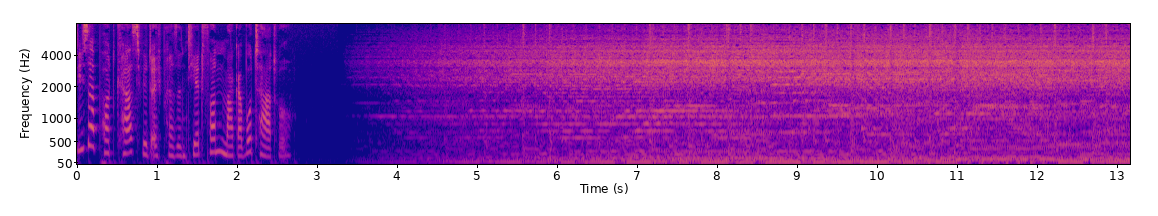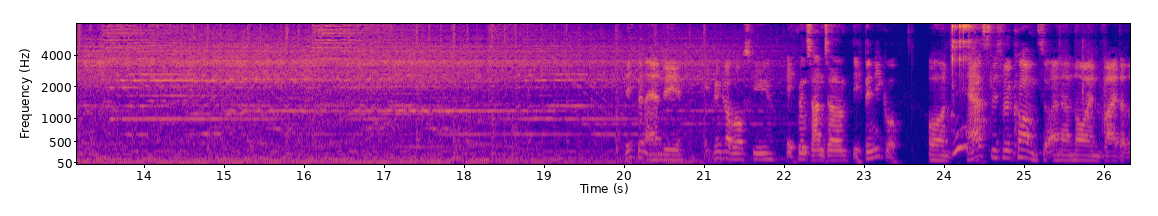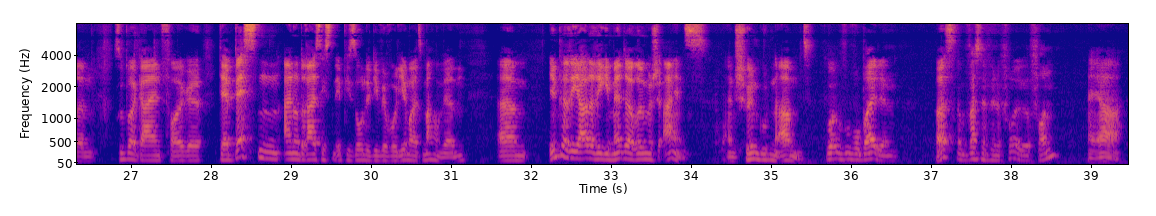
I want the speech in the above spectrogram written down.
Dieser Podcast wird euch präsentiert von Magabotato. Ich bin Andy Ich bin Grabowski. Ich bin Santa. Ich bin Nico. Und herzlich willkommen zu einer neuen, weiteren, supergeilen Folge der besten 31. Episode, die wir wohl jemals machen werden. Ähm, Imperiale Regimenter Römisch 1. Einen schönen guten Abend. Wo, wo, wobei denn? Was? Was denn für eine Folge? Von? Naja.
